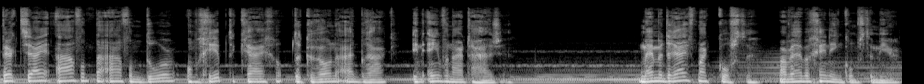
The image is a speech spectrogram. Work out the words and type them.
werkt zij avond na avond door om grip te krijgen op de corona-uitbraak in een van haar tehuizen. Mijn bedrijf maakt kosten, maar we hebben geen inkomsten meer.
